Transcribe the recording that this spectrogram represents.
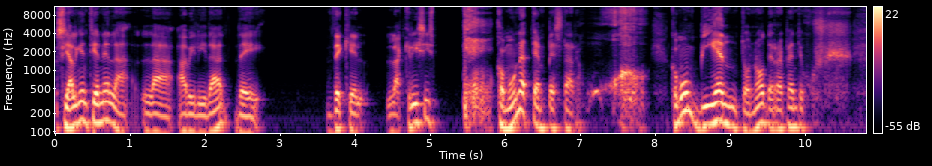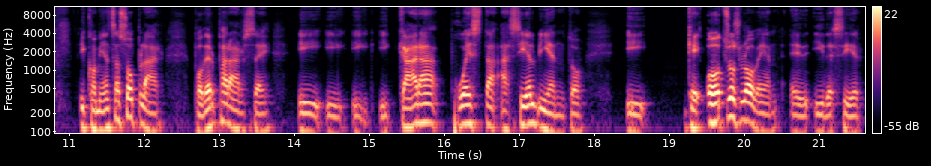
Si alguien tiene la, habilidad de, de que la crisis, como una tempestad, como un viento, ¿no? De repente, y comienza a soplar, poder pararse y, cara puesta hacia el viento y que otros lo vean eh, y decir,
